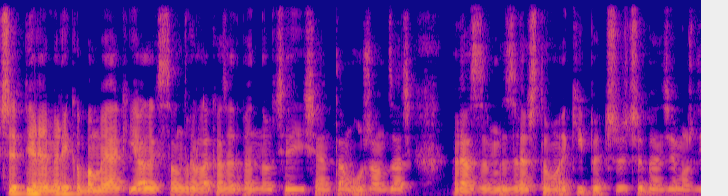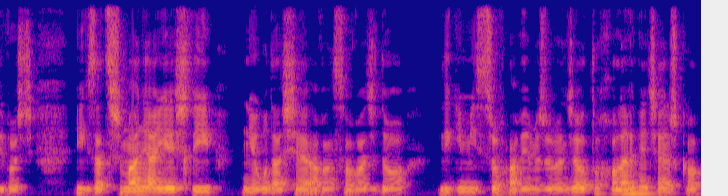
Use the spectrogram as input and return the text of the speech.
czy Pierre-Emerick Aubameyang i Aleksandr Lacazette będą chcieli się tam urządzać razem z resztą ekipy, czy, czy będzie możliwość ich zatrzymania, jeśli nie uda się awansować do Ligi Mistrzów, a wiemy, że będzie o to cholernie ciężko,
